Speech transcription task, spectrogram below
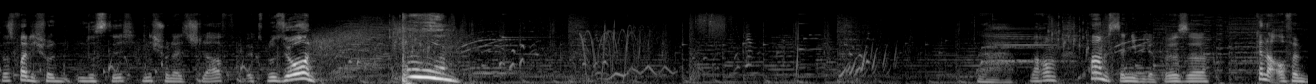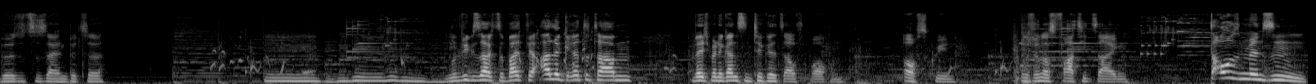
Das fand ich schon lustig. Nicht schon als Schlaf. Explosion! Boom! Ah, warum, warum ist Danny wieder böse? Kann er aufhören, böse zu sein, bitte? Und wie gesagt, sobald wir alle gerettet haben, werde ich meine ganzen Tickets aufbrauchen. Offscreen. Muss schon das Fazit zeigen. 1000 Münzen!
